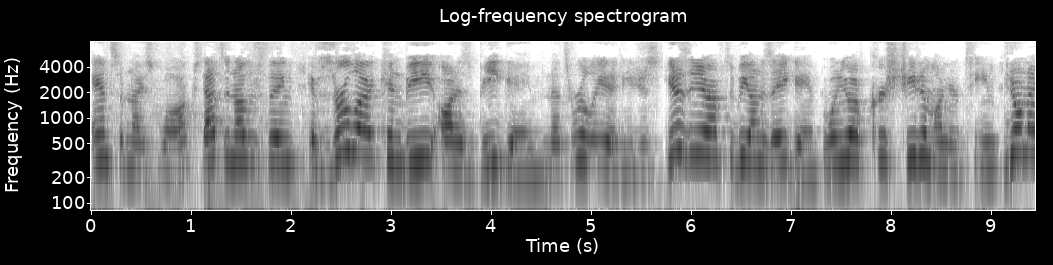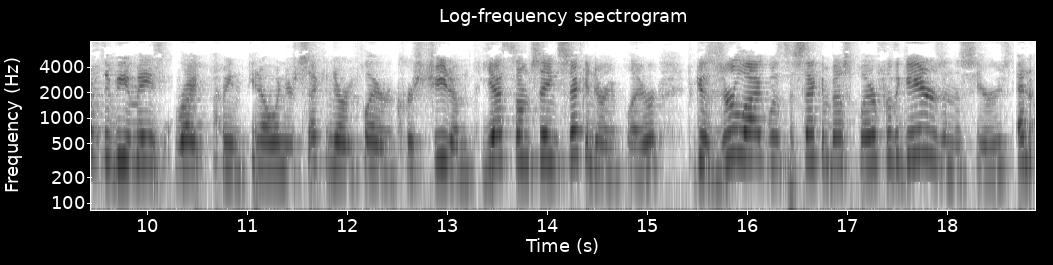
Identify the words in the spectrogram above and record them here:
and some nice walks. That's another thing. If Szerlag can be on his B game, that's really it. He just he doesn't even have to be on his A game. When you have Chris Cheetam on your team, you don't have to be amazing, right? I mean, you know, when you're secondary player Chris Cheetam, yes, I'm saying secondary player because Szerlag was the second best player for the Gators in the series and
